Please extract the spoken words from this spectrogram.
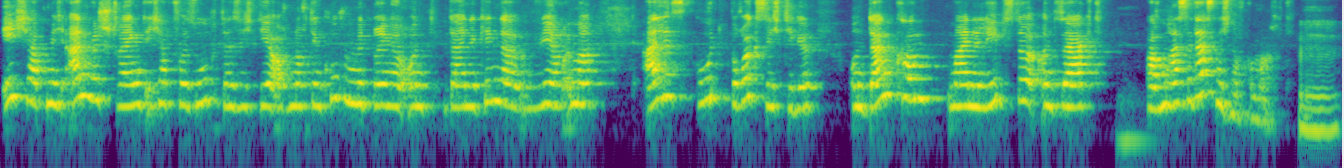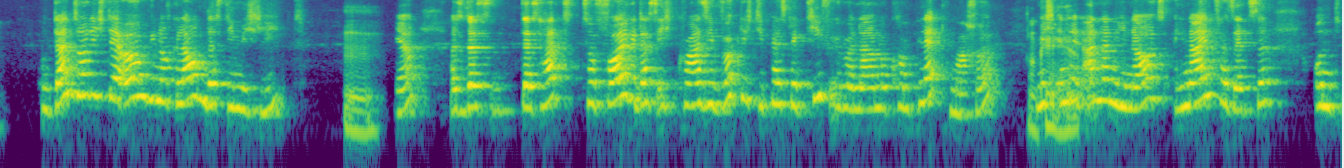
ich habe mich angestrengt, ich habe versucht, dass ich dir auch noch den Kuchen mitbringe und deine Kinder, wie auch immer, alles gut berücksichtige. Und dann kommt meine Liebste und sagt, warum hast du das nicht noch gemacht? Mhm. Und dann soll ich der irgendwie noch glauben, dass die mich liebt. Mhm. Ja, also das, das hat zur Folge, dass ich quasi wirklich die Perspektivübernahme komplett mache, okay, mich in ja. den anderen hinaus, hineinversetze und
